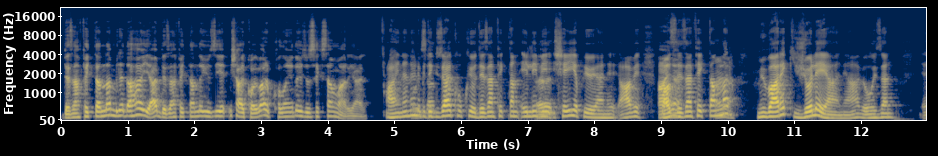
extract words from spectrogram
dezenfektandan bile daha iyi abi. Dezenfektanda %70 alkol var. Kolonyada %80 var yani. Aynen O öyle. Bir de yüzden güzel kokuyor. Dezenfektan eli bir Evet. şey yapıyor yani. Abi bazı Aynen. dezenfektanlar Aynen. mübarek jöle yani abi. O yüzden eee,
